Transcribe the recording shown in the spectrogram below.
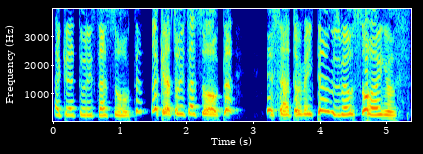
A criatura está solta! A criatura está solta! Está atormentando os meus sonhos!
